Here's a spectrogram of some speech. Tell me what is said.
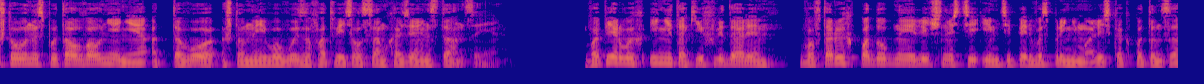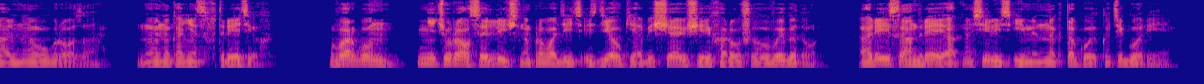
что он испытал волнение от того, что на его вызов ответил сам хозяин станции. Во-первых, и не таких видали, во-вторых, подобные личности им теперь воспринимались как потенциальная угроза. Ну и, наконец, в-третьих, Варгун не чурался лично проводить сделки, обещающие хорошую выгоду, а рейсы Андрея относились именно к такой категории.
